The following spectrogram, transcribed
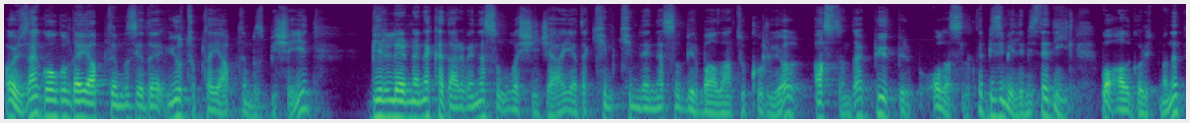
O yüzden Google'da yaptığımız ya da YouTube'da yaptığımız bir şeyin birilerine ne kadar ve nasıl ulaşacağı ya da kim kimle nasıl bir bağlantı kuruyor aslında büyük bir olasılıkla bizim elimizde değil. Bu algoritmanın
